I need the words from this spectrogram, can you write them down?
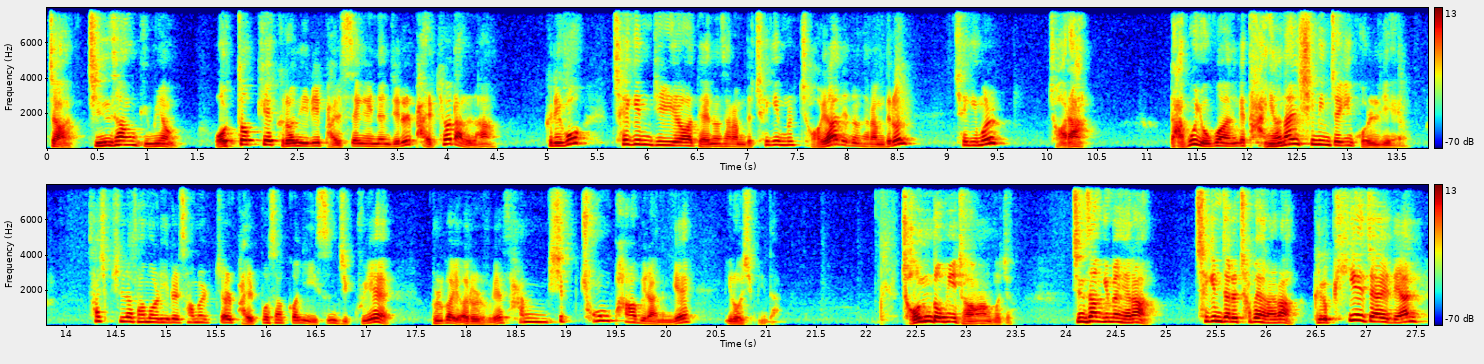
자, 진상규명. 어떻게 그런 일이 발생했는지를 밝혀달라. 그리고 책임져야 되는 사람들, 책임을 져야 되는 사람들은 책임을 져라. 라고 요구하는 게 당연한 시민적인 권리예요. 47년 3월 1일 3월절 발포 사건이 있은 직후에 불과 열흘 후에 30총 파업이라는 게 이루어집니다. 전dom이 정한 거죠. 진상규명해라. 책임자를 처벌하라. 그리고 피해자에 대한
